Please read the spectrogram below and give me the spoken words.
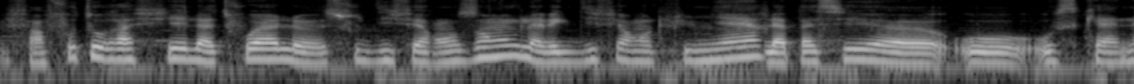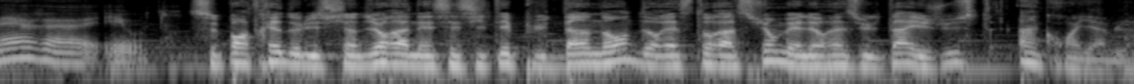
enfin photographier la toile sous différents angles, avec différentes lumières, la passer au, au, scanner et autres. Ce portrait de Lucien a nécessité plus d'un an de restauration, mais le résultat est juste incroyable.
